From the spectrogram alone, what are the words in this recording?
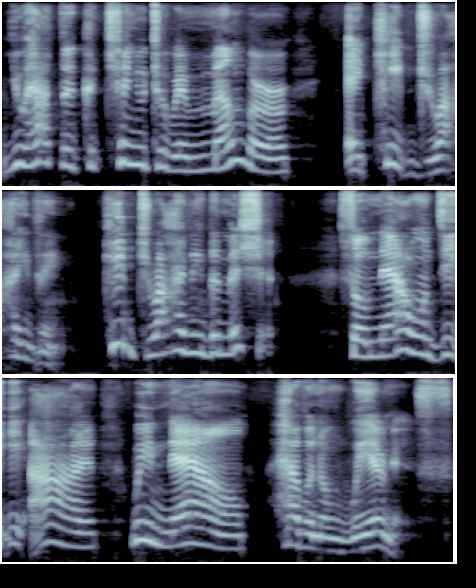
you have to continue to remember and keep driving, keep driving the mission. So now on DEI, we now have an awareness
